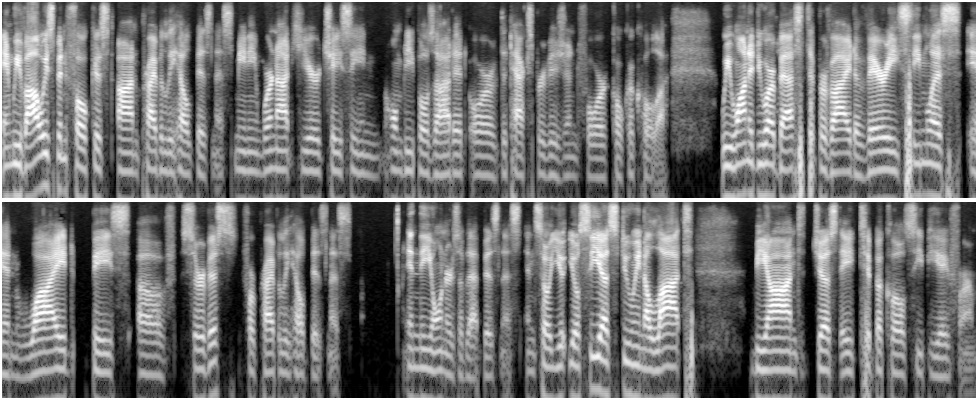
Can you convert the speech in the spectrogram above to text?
And we've always been focused on privately held business, meaning we're not here chasing Home Depot's audit or the tax provision for Coca-Cola. We want to do our best to provide a very seamless and wide base of service for privately held business and the owners of that business. And so you, will see us doing a lot beyond just a typical CPA firm,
